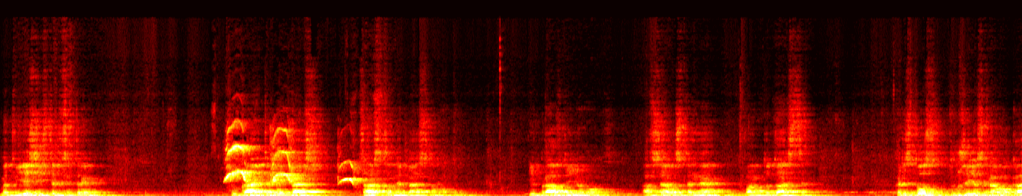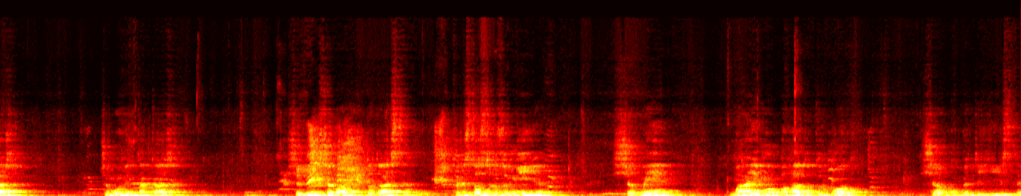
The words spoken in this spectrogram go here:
Матвія 6:33. Шукайте найперш Царство Небесного і правди Його, а все остальне вам додасться. Христос дуже яскраво каже. Чому Він так каже? Що ще вам додасться. Христос розуміє, що ми маємо багато турбот. Що купити їсти,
